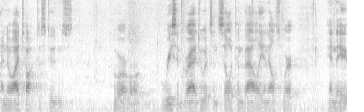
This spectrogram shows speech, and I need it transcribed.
I know I talk to students who are recent graduates in Silicon Valley and elsewhere, and they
